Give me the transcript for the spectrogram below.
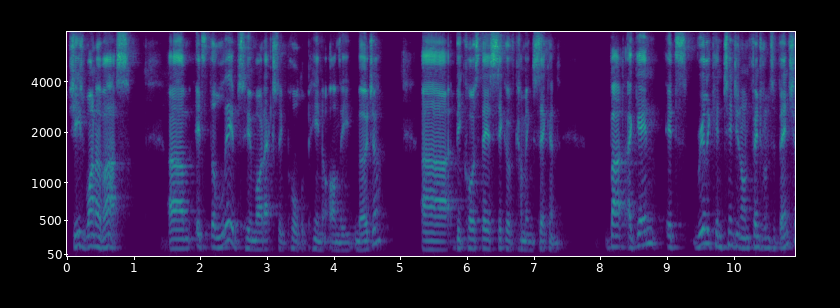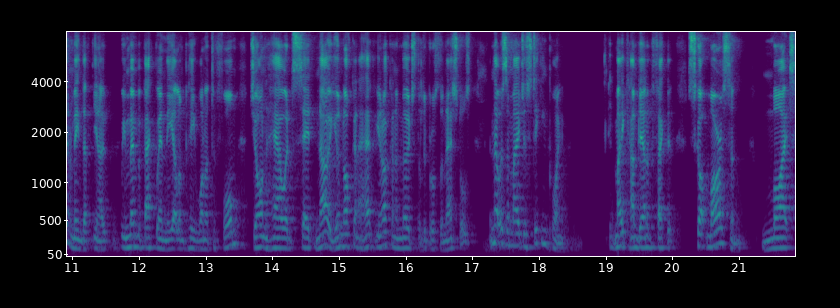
She's one of us. Um, it's the Libs who might actually pull the pin on the merger uh, because they're sick of coming second. But again, it's really contingent on federal intervention. I mean, that you know, we remember back when the LNP wanted to form, John Howard said, "No, you're not going to have, you're not going to merge the Liberals the Nationals," and that was a major sticking point. It may come down to the fact that Scott Morrison might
